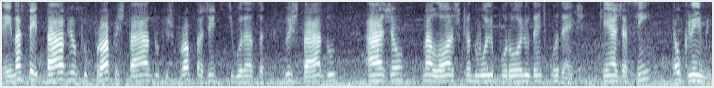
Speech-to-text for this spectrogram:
é inaceitável que o próprio Estado, que os próprios agentes de segurança do Estado ajam na lógica do olho por olho, dente por dente. Quem age assim é o crime.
